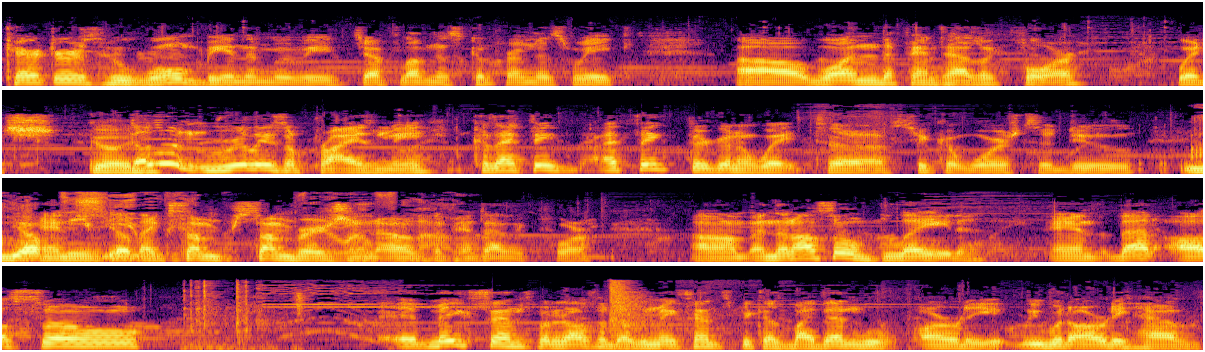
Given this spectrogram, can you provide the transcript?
characters who won't be in the movie, Jeff Loveness confirmed this week. Uh, one, the Fantastic Four, which Good. doesn't really surprise me because I think I think they're gonna wait to Secret Wars to do Yep. any Yep. like some some version of the Fantastic Four, um, and then also Blade, and that also it makes sense, but it also doesn't make sense because by then we'll already we would already have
